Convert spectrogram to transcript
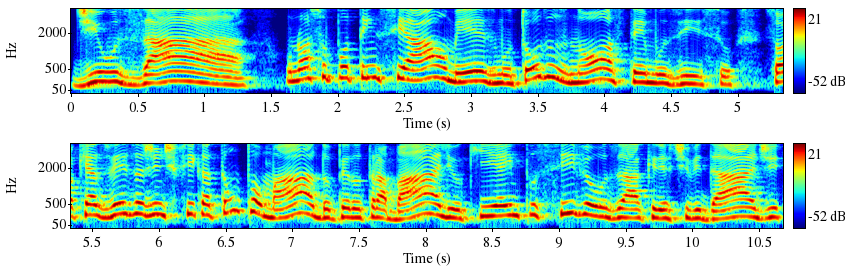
de usar o nosso potencial mesmo, todos nós temos isso. Só que às vezes a gente fica tão tomado pelo trabalho que é impossível usar a criatividade,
